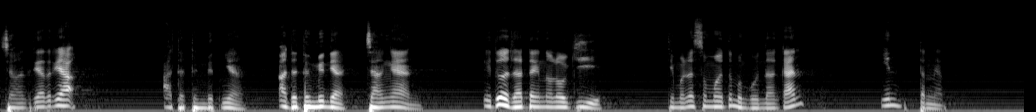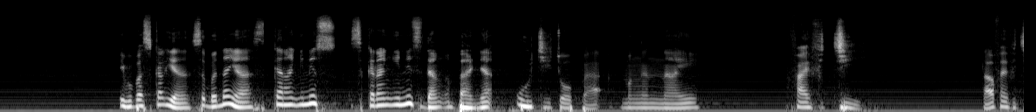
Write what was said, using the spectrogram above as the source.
Jangan teriak-teriak, ada demitnya ada demitnya. Jangan. Itu adalah teknologi di mana semua itu menggunakan internet. Ibu Bapak sekalian, sebenarnya sekarang ini sekarang ini sedang banyak uji coba mengenai 5G. Tahu 5G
